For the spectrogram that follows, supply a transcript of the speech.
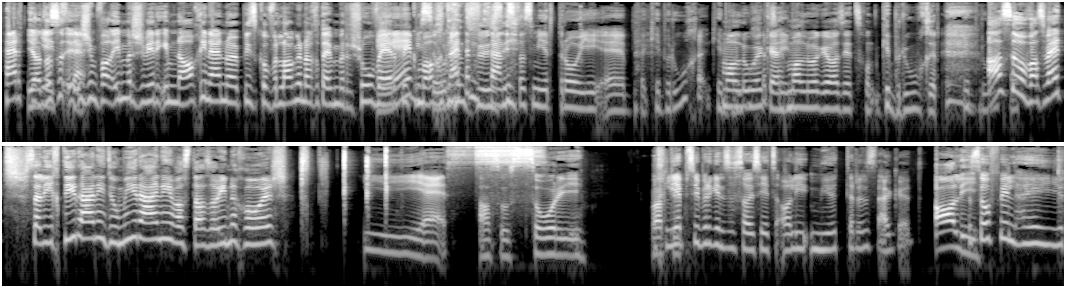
fertig ja, das jetzt. ist im Fall immer schwierig, im Nachhinein noch etwas zu verlangen, nachdem wir schon Hä, Werbung wieso gemacht haben Dann sehen sie, sie. dass wir treue äh, Gebraucher, Gebraucher Mal schauen, sind. mal schauen, was jetzt kommt. Gebraucher. Gebraucher. Also, was willst du? Soll ich dir eine, du mir eine, was da so reingekommen ist? Yes. Also, sorry. ich Warte, liebe es übrigens, dass uns jetzt alle Mütter sagen. alle. So viel, hey, ihr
